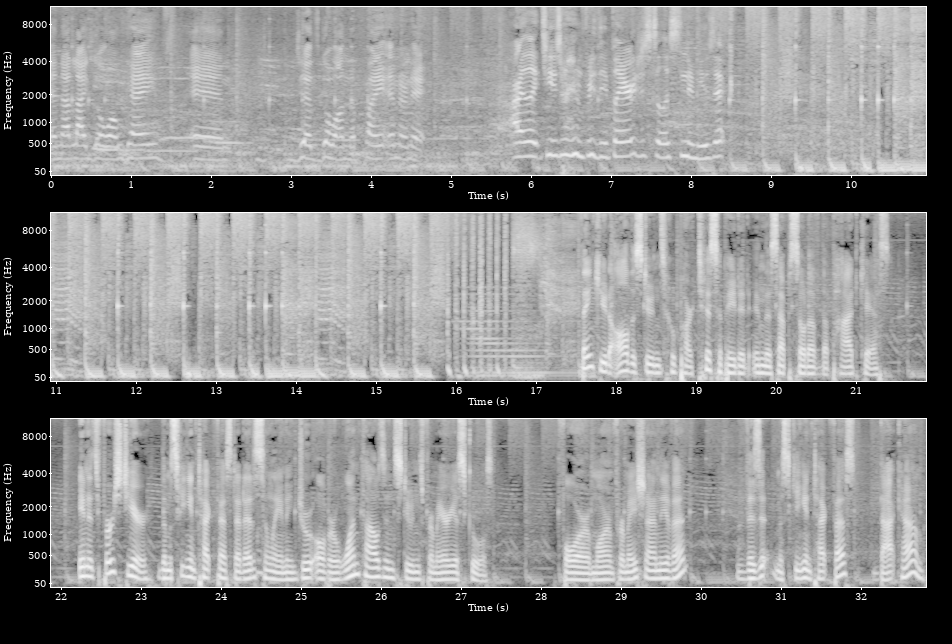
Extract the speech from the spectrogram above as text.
and I like go on games and just go on the plain internet. I like to use my MP3 player just to listen to music. Thank you to all the students who participated in this episode of the podcast. In its first year, the Muskegon Tech Fest at Edison Landing drew over 1,000 students from area schools. For more information on the event, visit MuskegonTechFest.com.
